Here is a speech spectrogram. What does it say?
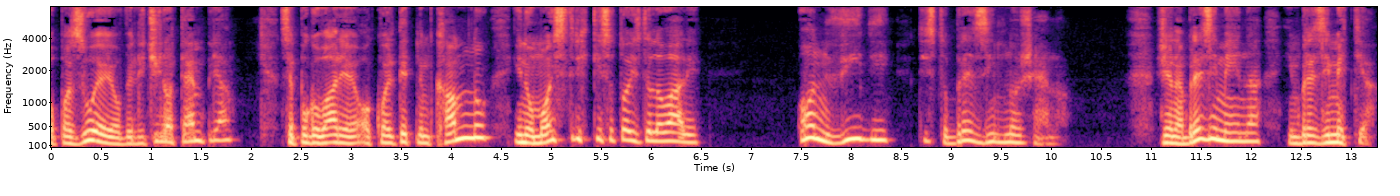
opazujejo veličino templja, se pogovarjajo o kvalitetnem kamnu in o mojstrih, ki so to izdelovali. On vidi tisto brezimno ženo. Žena brez imena in brez imetja.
